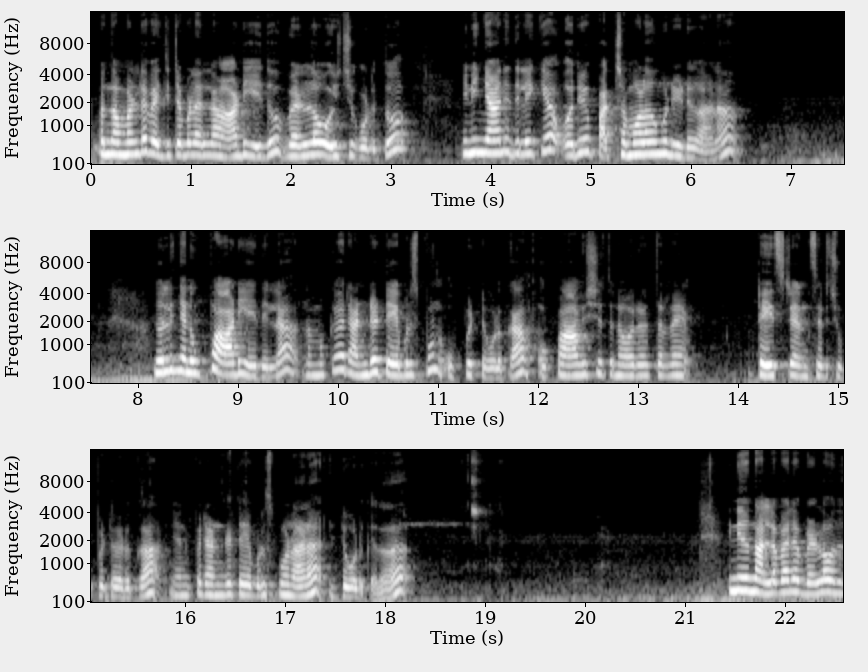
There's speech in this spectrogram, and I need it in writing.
ഇപ്പം നമ്മളുടെ വെജിറ്റബിൾ എല്ലാം ആഡ് ചെയ്തു. വെള്ളം ഒഴിച്ച് കൊടുത്തു. ഇനി ഞാൻ ഇതിലേക്ക് ഒരു പച്ചമുളകും കൂടി ഇടുകയാണ്. അതുപോലെ ഞാൻ ഉപ്പ് ആഡ് ചെയ്തില്ല. നമുക്ക് രണ്ട് ടേബിൾ സ്പൂൺ ഉപ്പിട്ട് കൊടുക്കാം. ഉപ്പ് ആവശ്യത്തിന് ഓരോരുത്തരുടെയും ടേസ്റ്റ് അനുസരിച്ച് ഉപ്പിട്ട് കൊടുക്കുക. ഞാനിപ്പോൾ രണ്ട് ടേബിൾ സ്പൂണാണ് ഇട്ട് കൊടുക്കുന്നത്. ഇനി ഇത് നല്ലപോലെ വെള്ളം ഒന്ന്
